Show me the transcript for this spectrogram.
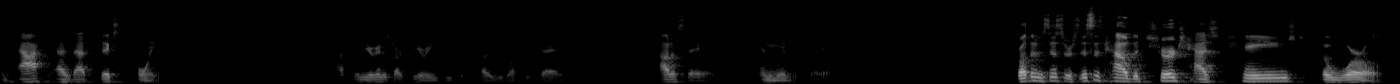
and act as that fixed point, that's when you're going to start hearing Jesus tell you what to say, how to say it, and when to say it. Brothers and sisters, this is how the church has changed the world.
